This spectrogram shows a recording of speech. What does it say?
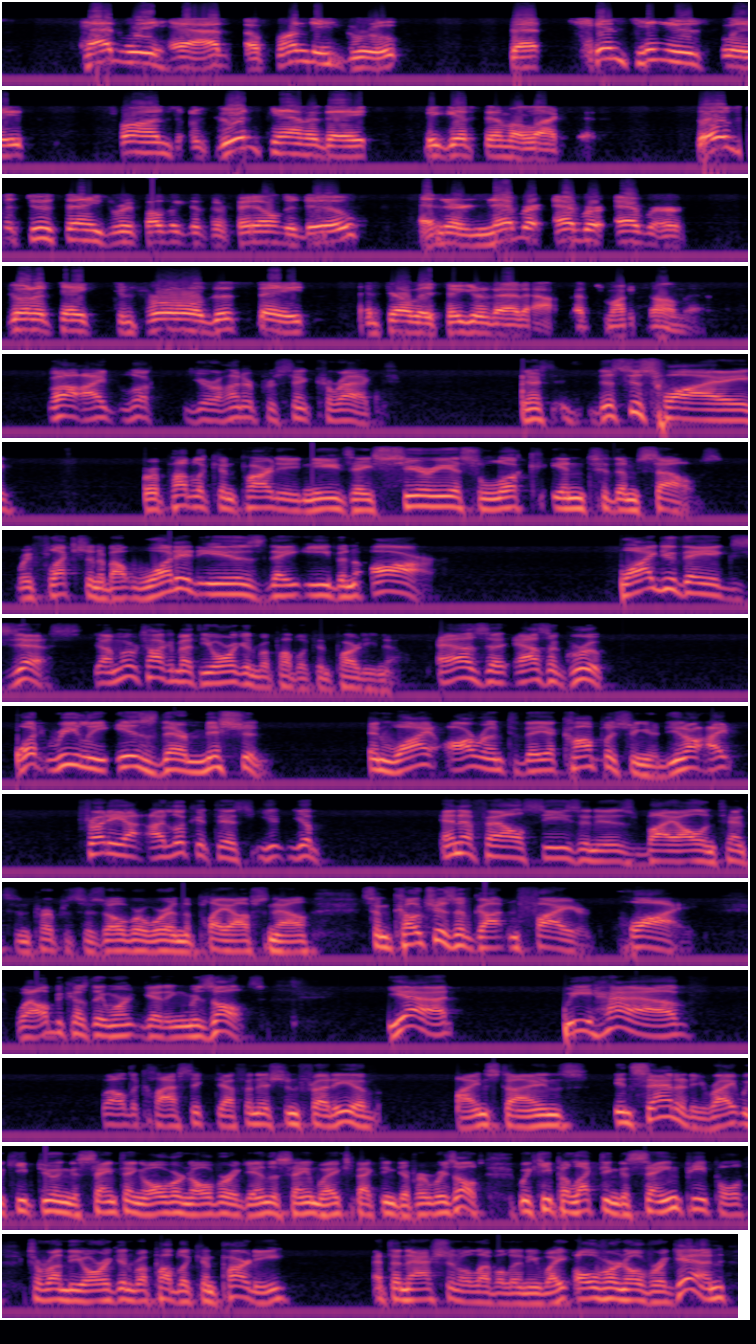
had we had a funding group that continuously funds a good candidate to get them elected. Those are the two things Republicans are failing to do, and they're never, ever, ever going to take control of this state until they figure that out. That's my comment. Well, I look, you're 100% correct. This, this is why the Republican Party needs a serious look into themselves, reflection about what it is they even are. Why do they exist? I mean, we're talking about the Oregon Republican Party now. As a, as a group, what really is their mission? And why aren't they accomplishing it? You know, I, Freddie, I, I look at this. You, you NFL season is, by all intents and purposes, over. We're in the playoffs now. Some coaches have gotten fired. Why? Well, because they weren't getting results. Yet, we have, well, the classic definition, Freddie, of Einstein's insanity, right? We keep doing the same thing over and over again, the same way, expecting different results. We keep electing the same people to run the Oregon Republican Party at the national level, anyway, over and over again,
